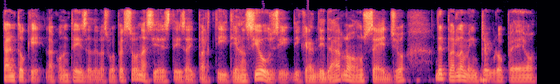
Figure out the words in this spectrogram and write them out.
Tanto che la contesa della sua persona si è estesa ai partiti, ansiosi di candidarlo a un seggio del Parlamento europeo.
